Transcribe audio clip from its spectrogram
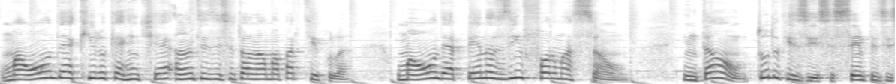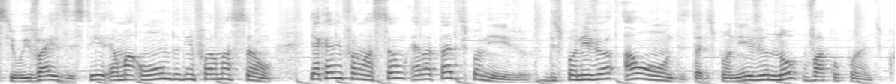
uma onda é aquilo que a gente é antes de se tornar uma partícula. Uma onda é apenas informação. Então, tudo que existe, sempre existiu e vai existir é uma onda de informação. E aquela informação, ela está disponível. Disponível aonde? Está disponível no vácuo quântico.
